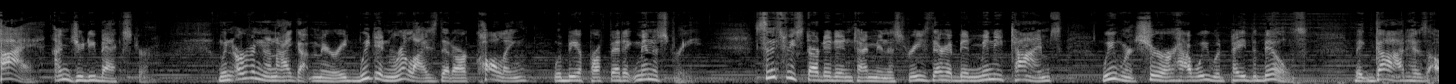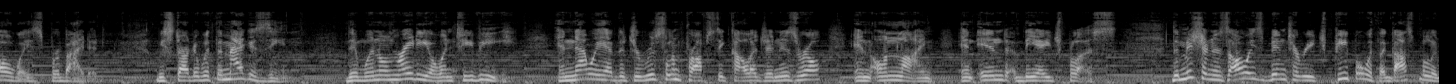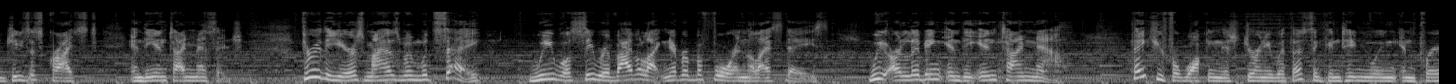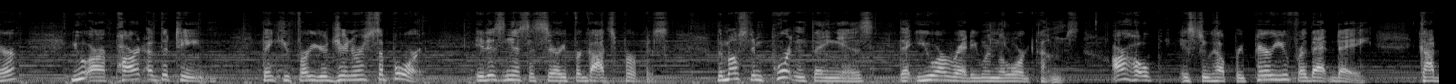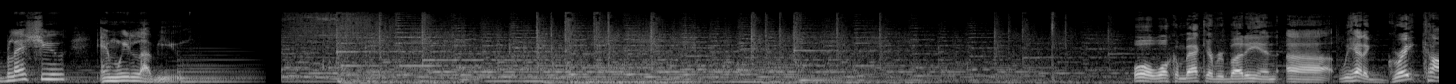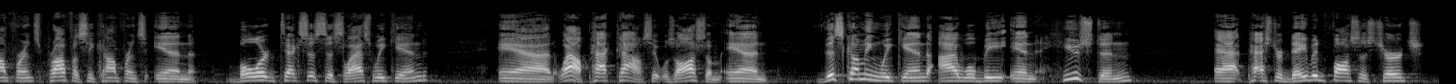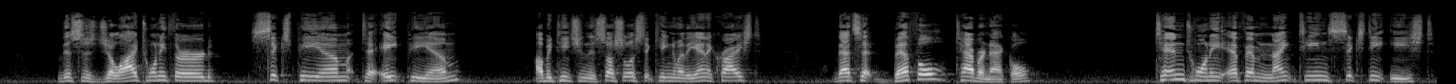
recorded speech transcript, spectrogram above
Hi, I'm Judy Baxter. When Irvin and I got married, we didn't realize that our calling would be a prophetic ministry. Since we started End Time Ministries, there have been many times we weren't sure how we would pay the bills. but God has always provided. We started with the magazine, then went on radio and TV, and now we have the Jerusalem Prophecy College in Israel and online and End of the Age Plus. The mission has always been to reach people with the gospel of Jesus Christ and the end time message. Through the years, my husband would say, We will see revival like never before in the last days. We are living in the end time now. Thank you for walking this journey with us and continuing in prayer. You are part of the team. Thank you for your generous support. It is necessary for God's purpose. The most important thing is that you are ready when the Lord comes. Our hope is to help prepare you for that day. God bless you, and we love you. Well, welcome back, everybody. And uh, we had a great conference, prophecy conference in Bullard, Texas, this last weekend. And wow, packed house. It was awesome. And this coming weekend, I will be in Houston at Pastor David Foss's church. This is July 23rd, 6 p.m. to 8 p.m. I'll be teaching the socialistic kingdom of the Antichrist. That's at Bethel Tabernacle 1020 FM 1960 East.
